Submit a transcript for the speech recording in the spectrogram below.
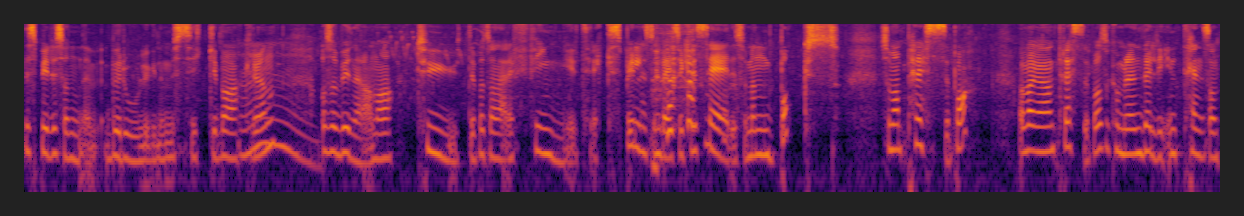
Det spiller sånn beroligende musikk i bakgrunnen, Mm. og så begynner han å tute på et sånn fingertrekkspill som basically ser ut som en boks som han presser på. Og hver gang han presser på, så kommer det en veldig intens sånn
